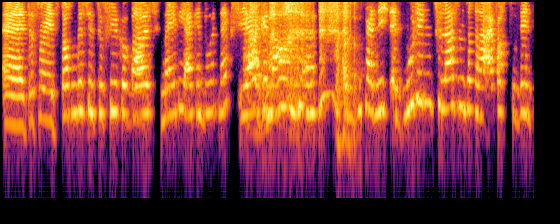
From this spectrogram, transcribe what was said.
äh, das war jetzt doch ein bisschen zu viel gewollt. But maybe I can do it next time. Ja, genau. also sich halt nicht entmutigen zu lassen, sondern einfach zu sehen,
